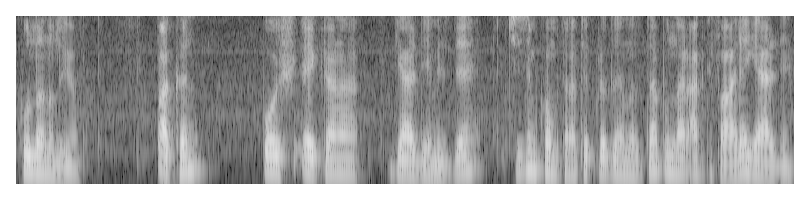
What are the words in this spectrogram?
kullanılıyor. Bakın boş ekrana geldiğimizde çizim komutuna tıkladığımızda bunlar aktif hale geldi.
